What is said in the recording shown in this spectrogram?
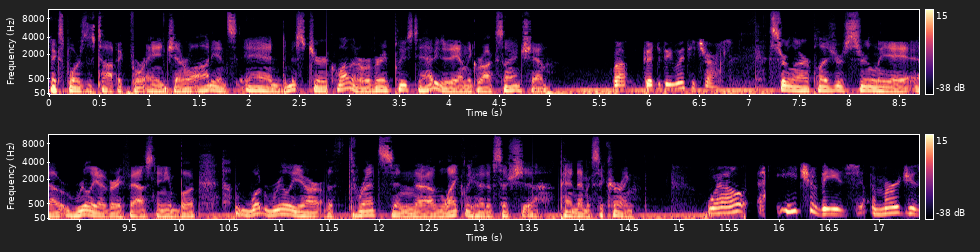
explores this topic for a general audience. And Mr. Quammen, we're very pleased to have you today on the Grok Science Show. Well, good to be with you, Charles. Certainly our pleasure. Certainly a, a really a very fascinating book. What really are the threats and uh, likelihood of such uh, pandemics occurring? Well, each of these emerges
